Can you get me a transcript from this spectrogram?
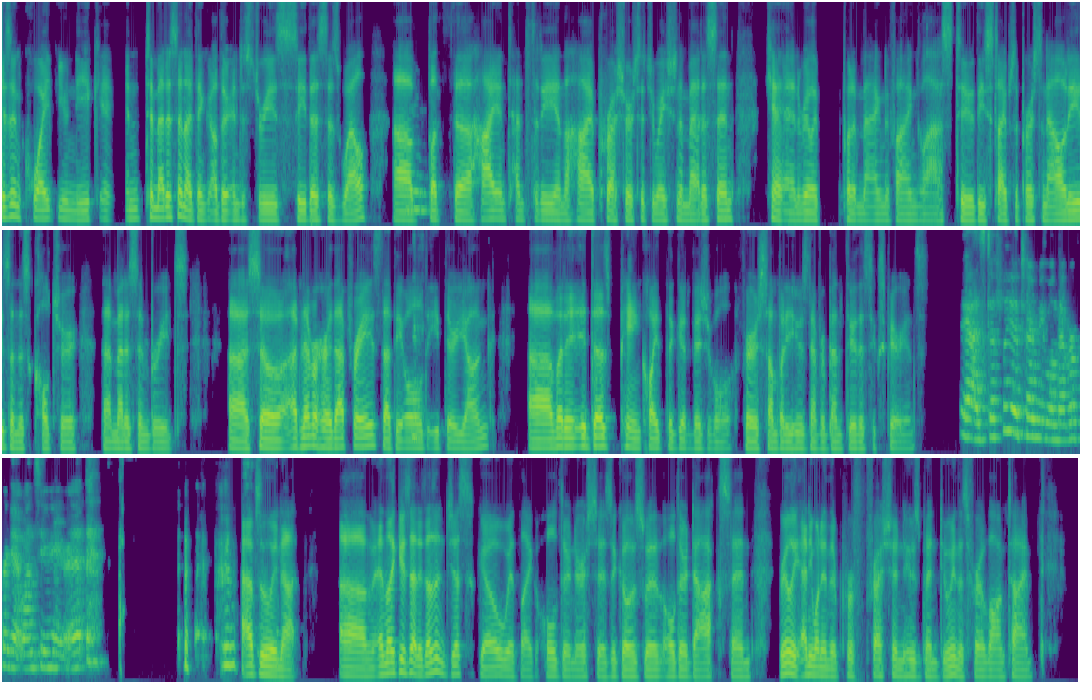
isn't quite unique into medicine. I think other industries see this as well. Uh, mm-hmm. But the high intensity and the high pressure situation in medicine can really put a magnifying glass to these types of personalities and this culture that medicine breeds. Uh, so I've never heard that phrase that the old eat their young. Uh, but it, it does paint quite the good visual for somebody who's never been through this experience. Yeah, it's definitely a term you will never forget once you hear it. Absolutely not. Um, and like you said, it doesn't just go with like older nurses, it goes with older docs and really anyone in their profession who's been doing this for a long time.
